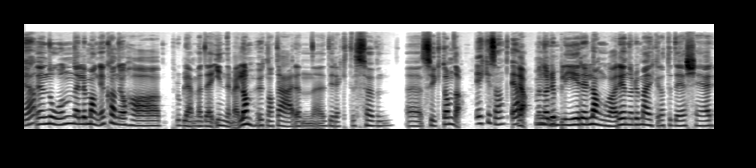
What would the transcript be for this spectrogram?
ja. Eh, Noen, eller mange, kan jo ha problemer med det innimellom, uten at det er en eh, direkte søvnsykdom. da. Ikke sant? Ja. Men når det Mm. blir langvarig, når du merker at det skjer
